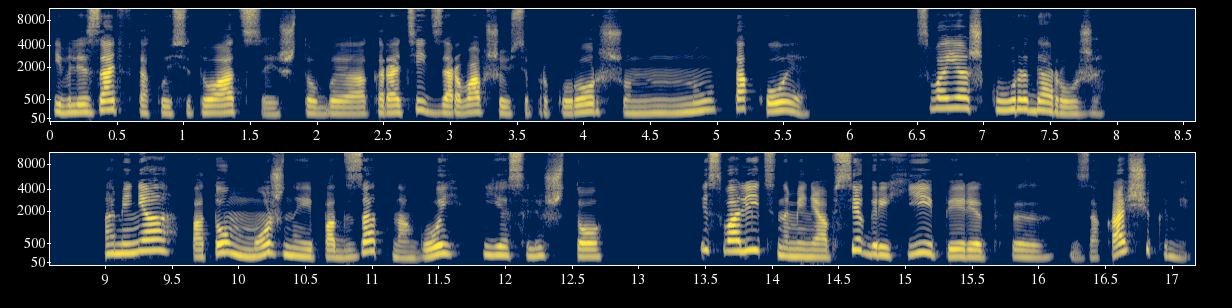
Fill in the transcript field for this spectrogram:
И влезать в такой ситуации, чтобы окоротить взорвавшуюся прокуроршу, ну, такое. Своя шкура дороже. А меня потом можно и под зад ногой, если что. И свалить на меня все грехи перед э, заказчиками,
